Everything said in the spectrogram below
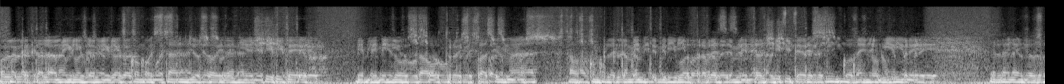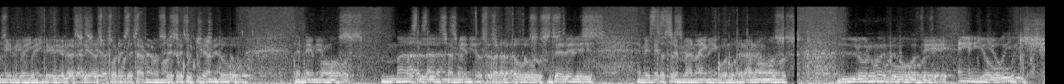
Hola, ¿qué tal amigos y amigas? ¿Cómo están? Yo soy Daniel Shifter. Bienvenidos a otro espacio más. Estamos completamente en vivo a través de Metal Shifter 5 de noviembre del año 2020. Gracias por estarnos escuchando. Tenemos más lanzamientos para todos ustedes. En esta semana encontramos lo nuevo de Angel Witch.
